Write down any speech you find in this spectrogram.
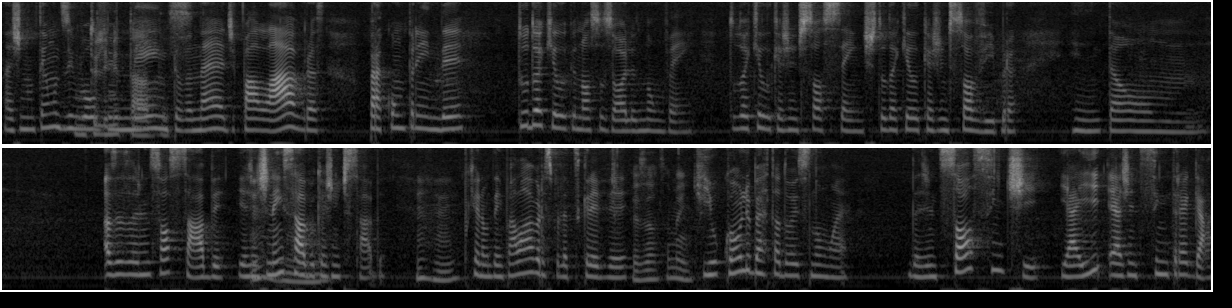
A gente não tem um desenvolvimento né, de palavras para compreender tudo aquilo que nossos olhos não veem, tudo aquilo que a gente só sente, tudo aquilo que a gente só vibra. Então, às vezes a gente só sabe e a gente nem sabe o que a gente sabe, Uhum. porque não tem palavras para descrever. Exatamente. E o quão libertador isso não é. Da gente só sentir. E aí é a gente se entregar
